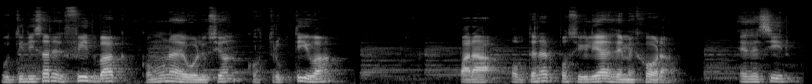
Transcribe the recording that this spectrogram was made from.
utilizar el feedback como una devolución constructiva para obtener posibilidades de mejora es decir,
